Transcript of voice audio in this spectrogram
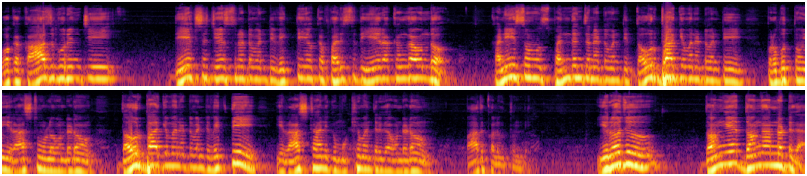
ఒక కాజు గురించి దీక్ష చేస్తున్నటువంటి వ్యక్తి యొక్క పరిస్థితి ఏ రకంగా ఉందో కనీసం స్పందించినటువంటి దౌర్భాగ్యమైనటువంటి ప్రభుత్వం ఈ రాష్ట్రంలో ఉండడం దౌర్భాగ్యమైనటువంటి వ్యక్తి ఈ రాష్ట్రానికి ముఖ్యమంత్రిగా ఉండడం బాధ కలుగుతుంది. ఈరోజు దొంగే దొంగ అన్నట్టుగా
